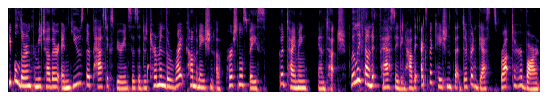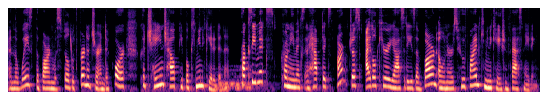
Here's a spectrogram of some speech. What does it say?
people learn from each other and use their past experiences to determine the right combination of personal space, good timing, and touch. Lily found it fascinating how the expectations that different guests brought to her barn and the ways the barn was filled with furniture and decor could change how people communicated in it. Proxemics, chronemics, and haptics aren't just idle curiosities of barn owners who find communication fascinating.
